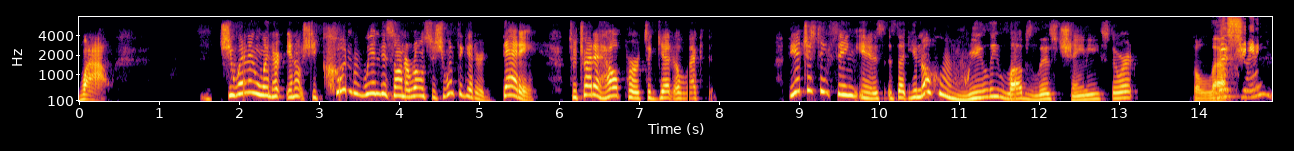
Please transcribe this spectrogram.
Wow she went and went her, you know, she couldn't win this on her own. So she went to get her daddy to try to help her to get elected. The interesting thing is, is that you know who really loves Liz Cheney, Stuart? The left. Liz Cheney?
